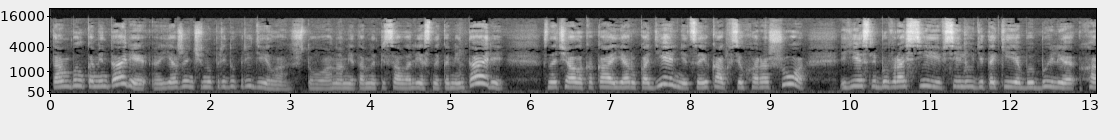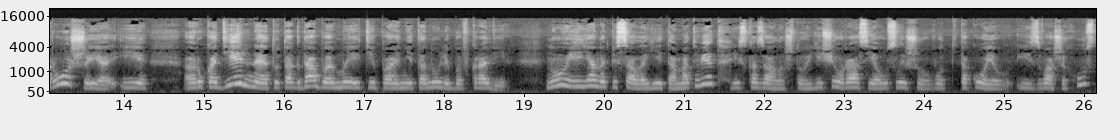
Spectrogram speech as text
там был комментарий, я женщину предупредила, что она мне там написала лестный комментарий. Сначала, какая я рукодельница и как все хорошо. Если бы в России все люди такие бы были хорошие и рукодельные, то тогда бы мы типа не тонули бы в крови. Ну и я написала ей там ответ и сказала, что еще раз я услышу вот такое из ваших уст,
